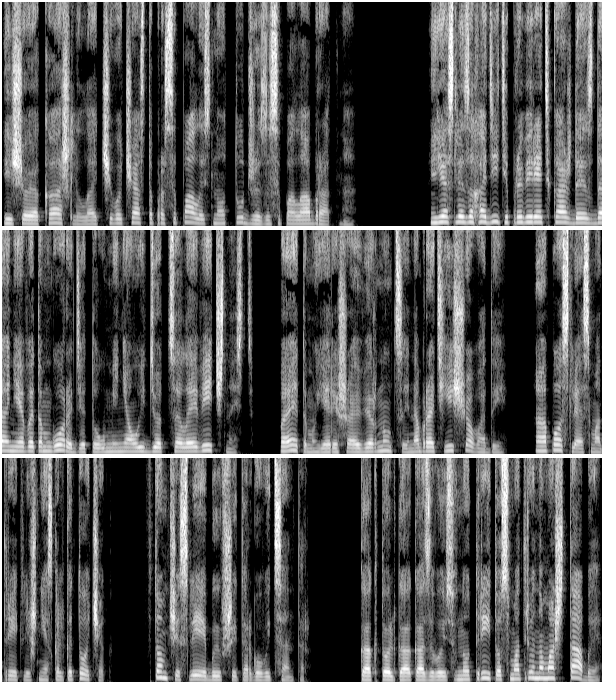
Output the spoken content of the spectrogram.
Еще я кашляла, от чего часто просыпалась, но тут же засыпала обратно. Если заходить и проверять каждое здание в этом городе, то у меня уйдет целая вечность. Поэтому я решаю вернуться и набрать еще воды, а после осмотреть лишь несколько точек, в том числе и бывший торговый центр. Как только оказываюсь внутри, то смотрю на масштабы,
